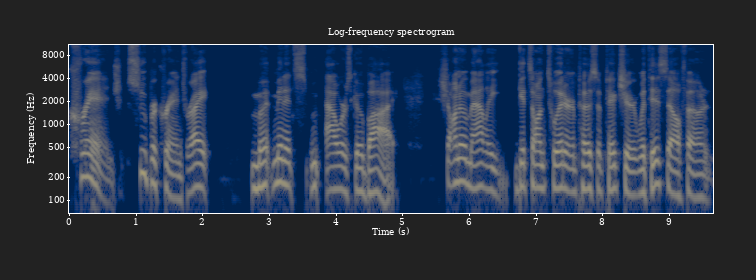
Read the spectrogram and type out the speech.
Cringe, super cringe, right? M- minutes, hours go by. Sean O'Malley gets on Twitter and posts a picture with his cell phone,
